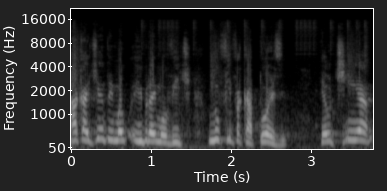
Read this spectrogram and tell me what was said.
A cartinha do Ibrahimovic no FIFA 14, eu tinha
